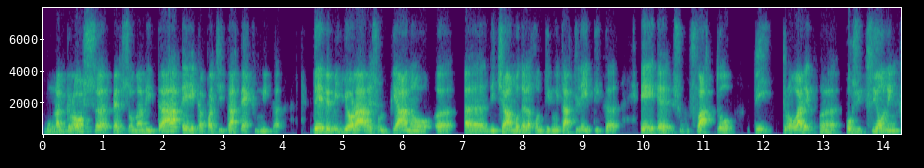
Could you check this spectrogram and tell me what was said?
una grossa personalità e capacità tecnica. Deve migliorare sul piano, eh, eh, diciamo, della continuità atletica e eh, sul fatto di trovare eh, posizione in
